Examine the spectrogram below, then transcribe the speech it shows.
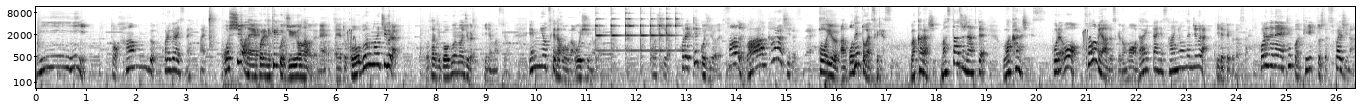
2と半分。これぐらいですね。はい。お塩ねこれね結構重要なのでねえっ、ー、と5分の1ぐらい。小さじ5分の1ぐらい入れますよ。塩味をつけた方が美味しいので。お塩これ結構重要です。その後に和からしですね。こういうあのおでんとかに作るやつ和からし。マスタードじゃなくて和からしです。これを好みなんですけども大体ね3 4センチぐらい入れてください。これでね結構ねピリッとしたスパイシーな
